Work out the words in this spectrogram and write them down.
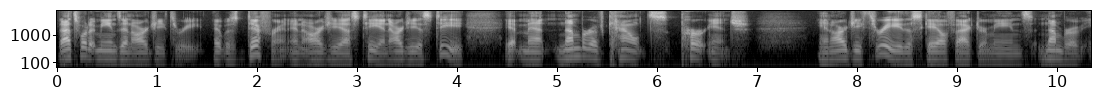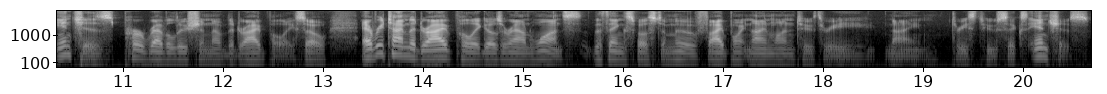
That's what it means in RG3. It was different in RGST. In RGST, it meant number of counts per inch. In RG3, the scale factor means number of inches per revolution of the drive pulley. So every time the drive pulley goes around once, the thing's supposed to move 5.91239.326 inches.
